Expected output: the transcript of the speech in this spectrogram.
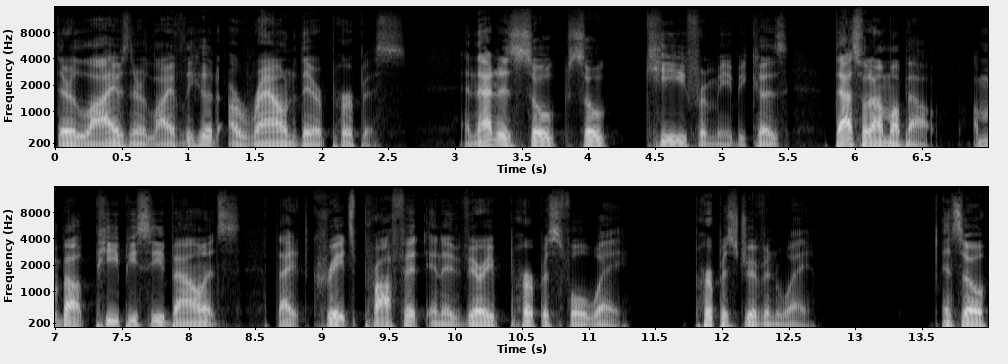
their lives and their livelihood around their purpose. And that is so, so key for me because that's what I'm about. I'm about PPC balance that creates profit in a very purposeful way, purpose driven way. And so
